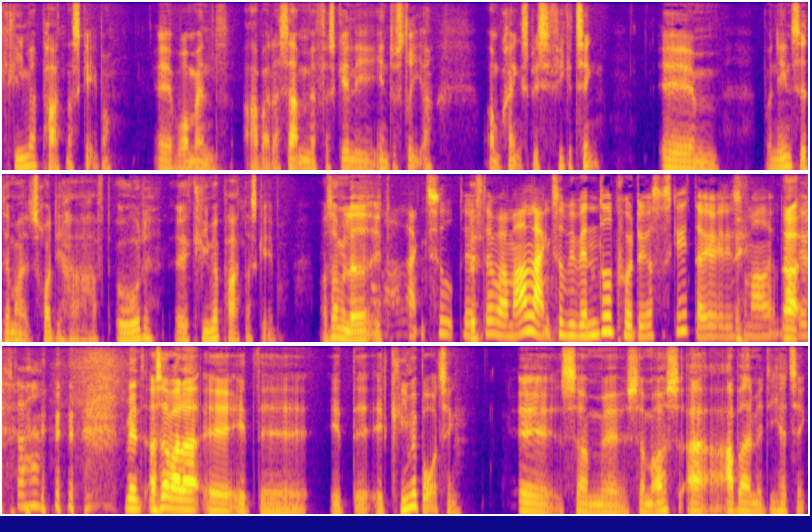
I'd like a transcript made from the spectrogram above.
klimapartnerskaber, øh, hvor man arbejder sammen med forskellige industrier omkring specifikke ting. Øh, på den ene side, dem har, jeg tror, de har haft otte øh, klimapartnerskaber. Og så har man lavet et... Det var meget lang tid. Det, det var meget lang tid, vi ventede på det, og så skete der jo ikke så meget Nej. efter. Men, og så var der øh, et, øh, et, øh, et klimaborting, øh, som, øh, som også arbejder med de her ting.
